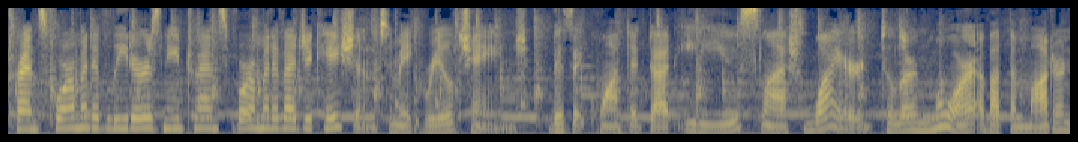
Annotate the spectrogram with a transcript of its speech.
Transformative leaders need transformative education to make real change. Visit quantic.edu slash wired to learn more about the modern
